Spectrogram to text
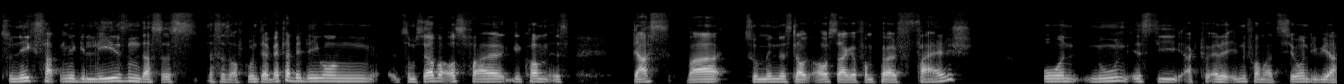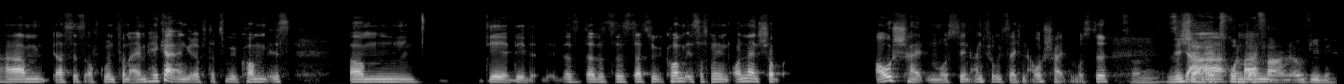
Zunächst hatten wir gelesen, dass es, dass es aufgrund der Wetterbedingungen zum Serverausfall gekommen ist. Das war zumindest laut Aussage von Pearl falsch. Und nun ist die aktuelle Information, die wir haben, dass es aufgrund von einem Hackerangriff dazu gekommen ist, ähm, die, die, dass, dass, dass es dazu gekommen ist, dass man den Online-Shop ausschalten musste, in Anführungszeichen ausschalten musste. So ein Sicherheitsrunterfahren irgendwie.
